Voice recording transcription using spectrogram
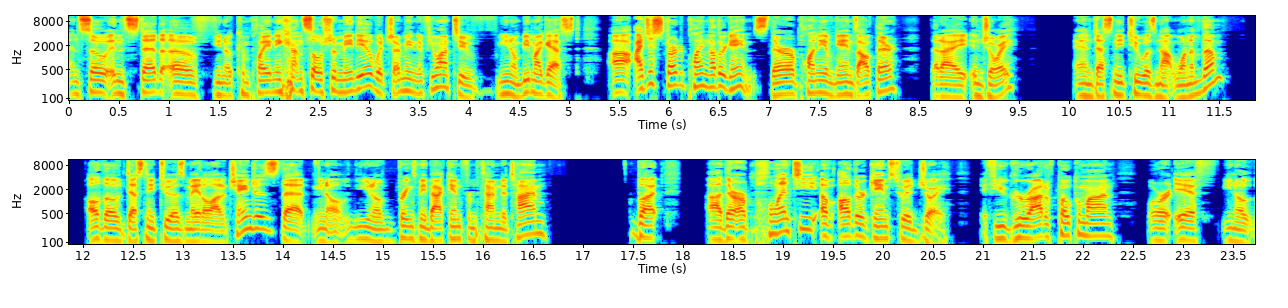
And so instead of, you know, complaining on social media, which I mean, if you want to, you know, be my guest, uh, I just started playing other games. There are plenty of games out there that I enjoy, and Destiny 2 was not one of them. Although Destiny 2 has made a lot of changes that, you know, you know, brings me back in from time to time. But uh, there are plenty of other games to enjoy. If you grew out of Pokemon, or if you know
